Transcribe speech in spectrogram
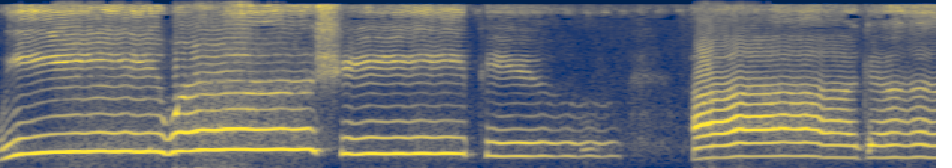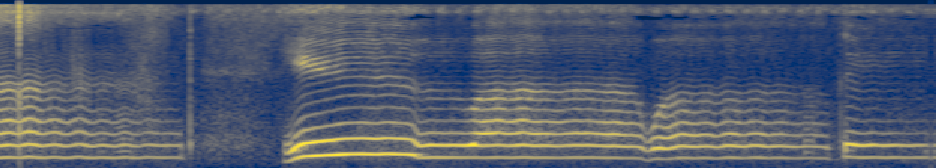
We worship you, our God. You are worthy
